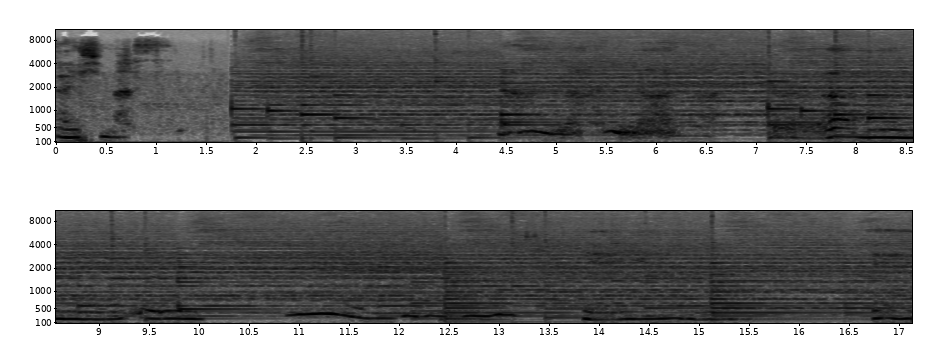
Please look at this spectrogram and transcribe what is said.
願いします。Yeah.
